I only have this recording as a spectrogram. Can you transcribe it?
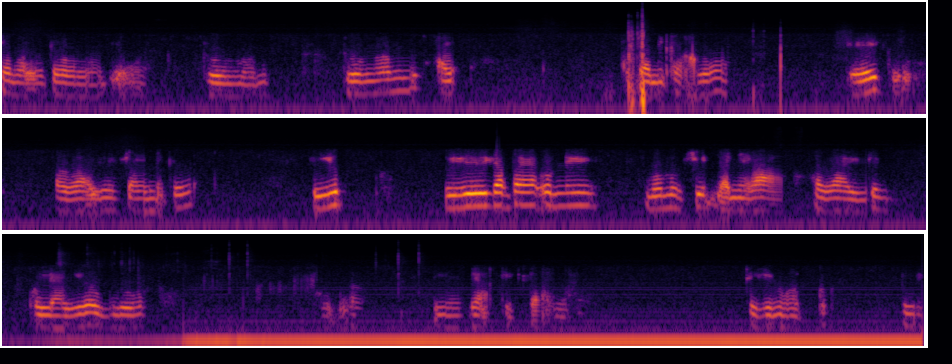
samalutoornapiuga tuungomi tuungomni बन का हुआ एक आवाज़ चलने को युग विजय उन्नी मुमुक्षित बनेगा आवाज़ के खुलागी हो ग्लो ये आपके कारण है तेरे आपको पूरी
